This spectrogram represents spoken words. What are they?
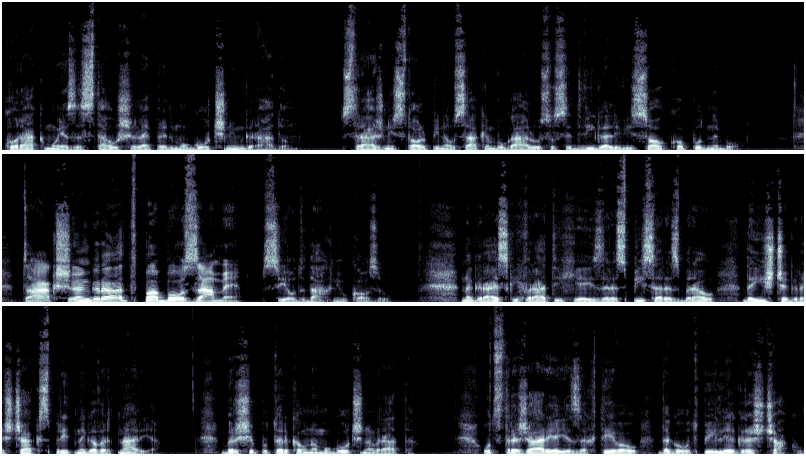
Korak mu je zastal šele pred mogočnim gradom. Stražni stolpi na vsakem vogalu so se dvigali visoko pod nebo. Takšen grad pa bo zame, si je oddahnil kozel. Na grajskih vratih je iz razpisa razbral, da išče graščak spretnega vrtnarja. Brž je potrkal na mogočna vrata. Od stražarja je zahteval, da ga odpelje graščaku.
